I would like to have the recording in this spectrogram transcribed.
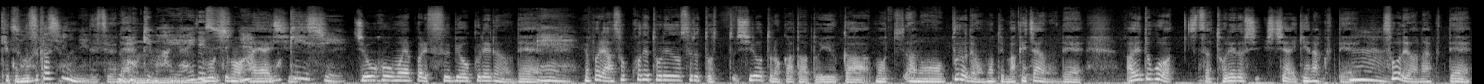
結構難しいんですよね。動きも早いですし、ね、動きも早いしし。情報もやっぱり数秒遅れるので、えー、やっぱりあそこでトレードすると素人の方というか、もうあのプロでも本当に負けちゃうので、ああいうところは実はトレードししちゃいけなくて、うん、そうではなくて、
